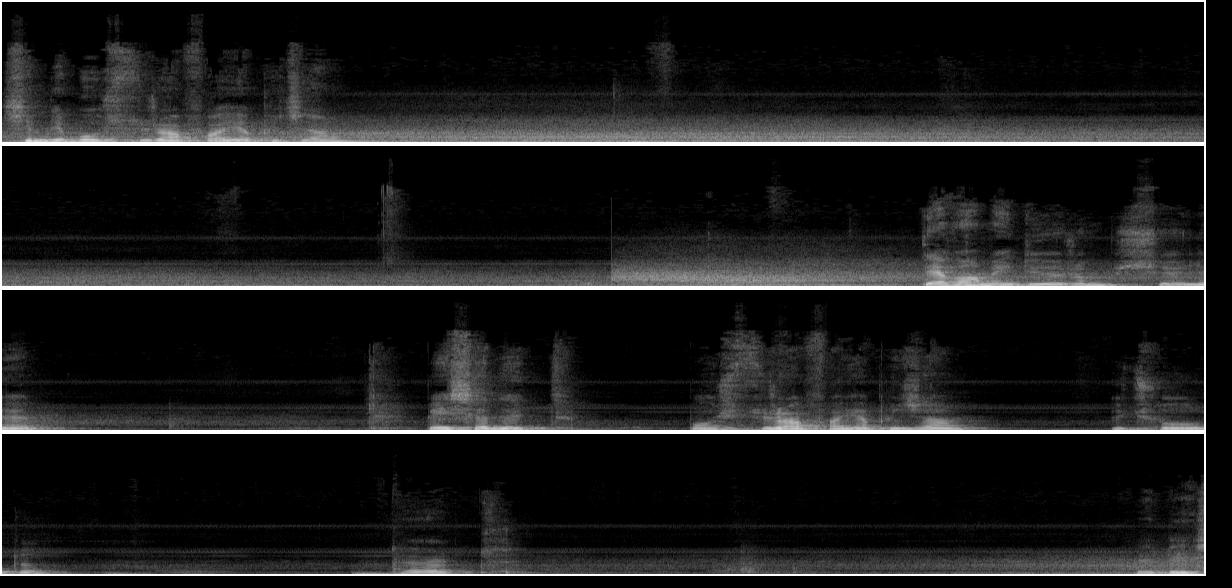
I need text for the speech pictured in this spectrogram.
Şimdi boş zürafa yapacağım. Devam ediyorum. Şöyle 5 adet boş zürafa yapacağım. 3 oldu. 4 ve 5.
